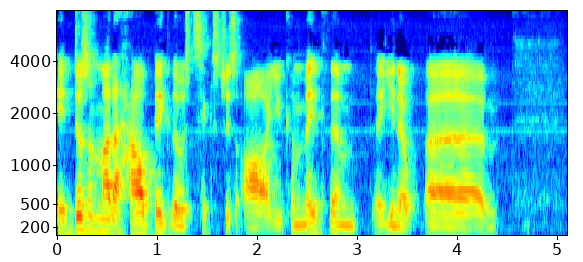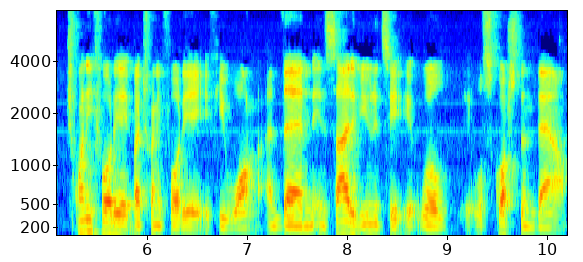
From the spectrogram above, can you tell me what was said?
it doesn't matter how big those textures are. You can make them, uh, you know. Um, 2048 by 2048 if you want and then inside of Unity it will it will squash them down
